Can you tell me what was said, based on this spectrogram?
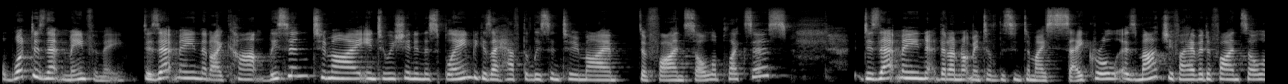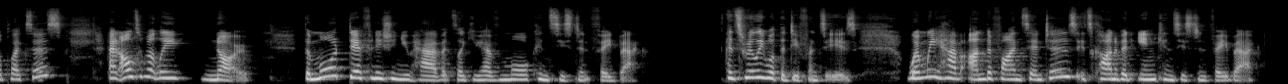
what does that mean for me? Does that mean that I can't listen to my intuition in the spleen because I have to listen to my defined solar plexus? Does that mean that I'm not meant to listen to my sacral as much if I have a defined solar plexus? And ultimately, no. The more definition you have, it's like you have more consistent feedback. It's really what the difference is. When we have undefined centers, it's kind of an inconsistent feedback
